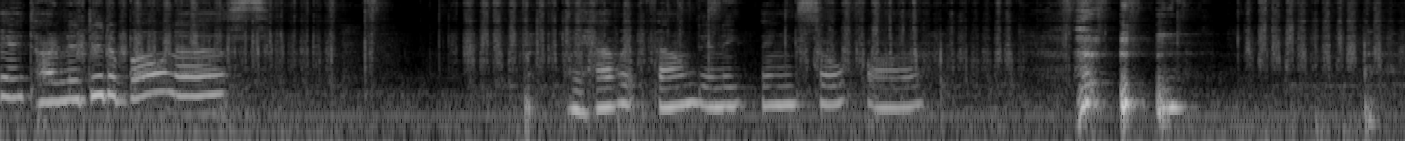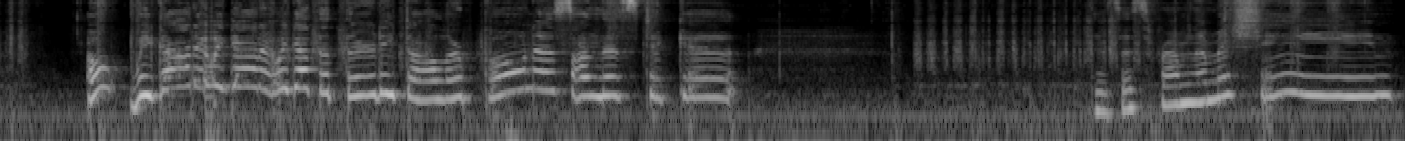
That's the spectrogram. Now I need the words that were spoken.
Okay, time to do the bonus. We haven't found anything so far. oh, we got it, we got it. We got the $30 bonus on this ticket. This is from the machine.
